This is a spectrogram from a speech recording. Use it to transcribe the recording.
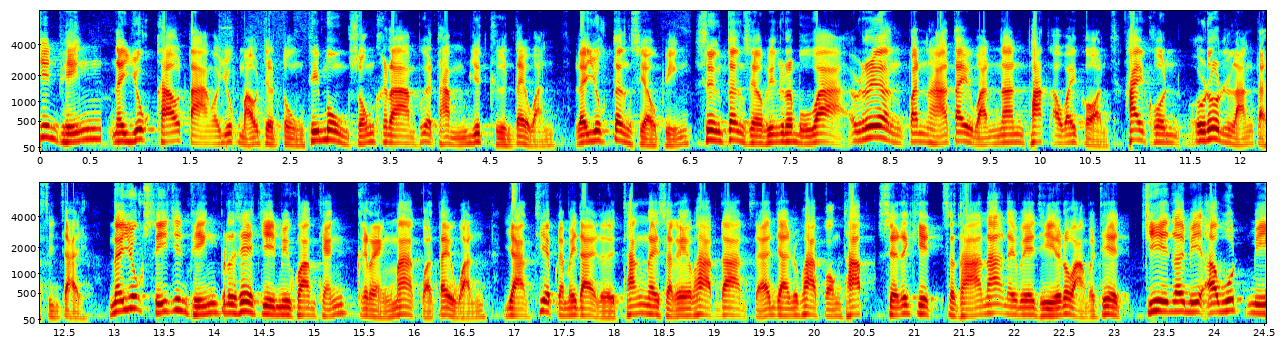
จิ้นผิงในยุคเขาต่างกับยุคเหมาเจ๋อตุงที่มุ่งสงครามเพื่อทำยึดคืนไต้หวัน และยุคเติ้งเสี่ยวผิง ซึ่งเติ้งเสี่ยวผิงระบุว่า เรื่องปัญหาไต้หวันนั้นพักเอาไว้ก่อน ให้คนรุ่นหลังตัดสินใจ ในยุคสีจิ้นผิง ประเทศจีนมีความแข็งแกร่งมากกว่าไต้หวัน อยางเทียบกันไม่ได้เลย ทั้งในศักยภาพด้านแสนยานุภาพกองทัพ เศรษฐกิจสถานะในเวทีระหว่างประเทศ จีนเลยมีอาวุธมี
